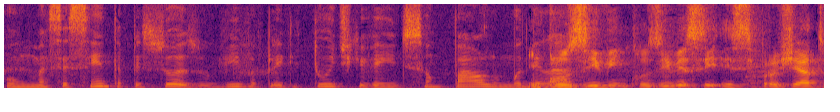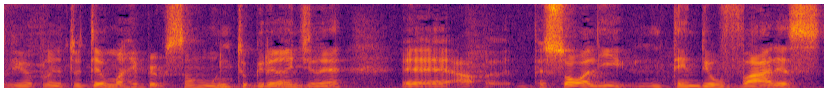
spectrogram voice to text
com umas 60 pessoas, o Viva Plenitude, que veio de São Paulo, modelado. Inclusive, inclusive esse, esse projeto Viva Plenitude teve uma repercussão muito grande, né? É, a, o pessoal ali entendeu várias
